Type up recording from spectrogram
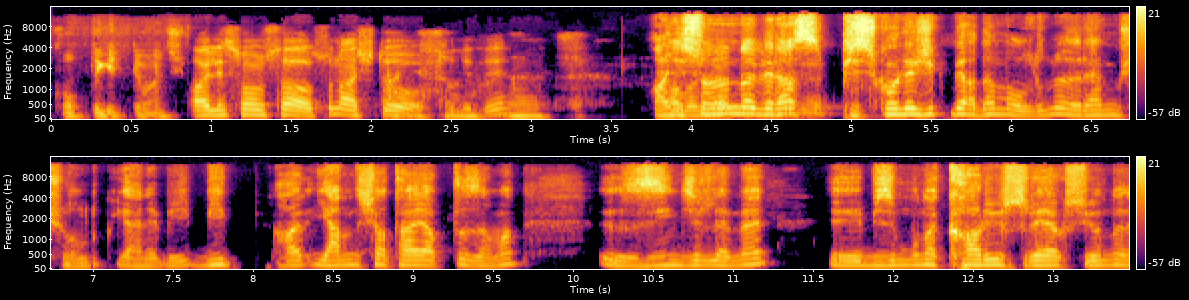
koptu gitti maç. Alisson sağ olsun açtı Alisson, o kilidi. Evet. Alisson'un da biraz psikolojik bir adam olduğunu öğrenmiş olduk. Yani bir, bir yanlış hata yaptığı zaman zincirleme bizim buna Karius reaksiyonu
